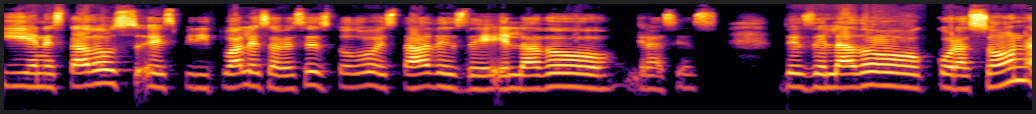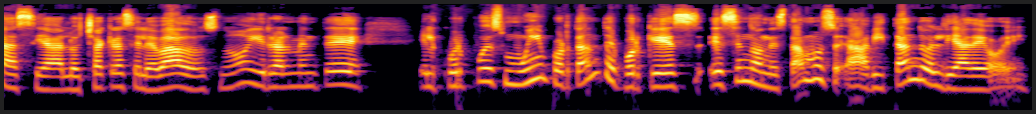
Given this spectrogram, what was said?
Y en estados espirituales a veces todo está desde el lado, gracias, desde el lado corazón hacia los chakras elevados, ¿no? Y realmente el cuerpo es muy importante porque es, es en donde estamos habitando el día de hoy.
